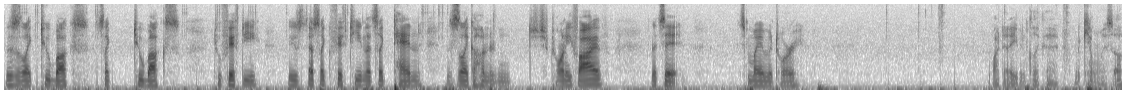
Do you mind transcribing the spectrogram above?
This is like two bucks. It's like two bucks, two fifty. These that's like fifteen. That's like ten. This is like a hundred and twenty-five. That's it. It's my inventory. Why did I even click that? I'm gonna kill myself.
